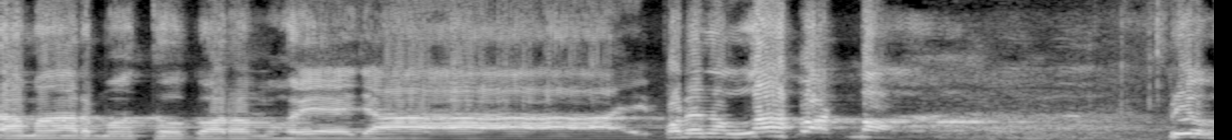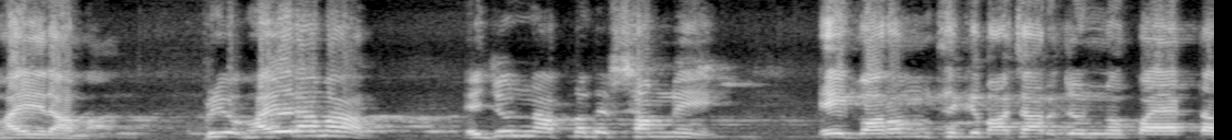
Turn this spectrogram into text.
তামার মতো গরম হয়ে যায়। পড়েন আল্লাহ আকবার। প্রিয় ভাইয়ের আমার, প্রিয় ভাইয়ের আমার এই জন্য আপনাদের সামনে এই গরম থেকে বাঁচার জন্য কয়েকটা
